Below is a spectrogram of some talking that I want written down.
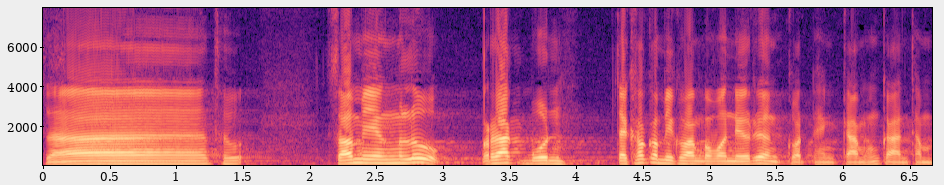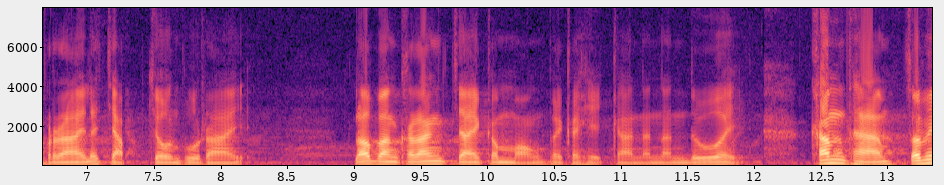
สาธุสามีของลูกรักบุญ แต่เขาก็มีความกังวลในเรื่องกฎแห่งกรรมของการทำร้ายและจับโจรผู้ร้าย แล้วบางครั้งใจกระหม่อมไปกับเหตุการณ์นั้น ๆ ด้วย คำถามสามี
